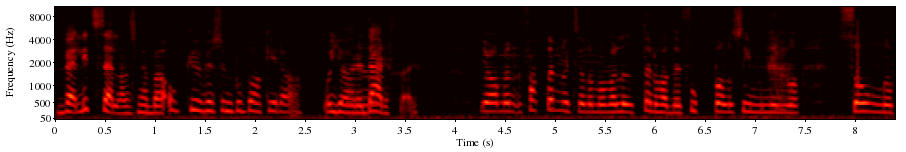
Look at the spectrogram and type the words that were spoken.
väldigt sällan som jag bara åh gud jag är sugen på att baka idag. Och gör det Mm. därför. Ja men fattar ni liksom när man var liten och hade fotboll och simning och sång och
